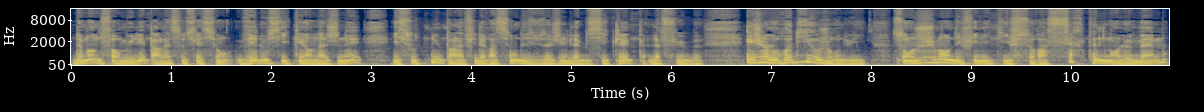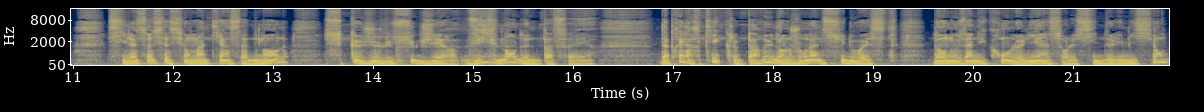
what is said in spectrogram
demande formulée par l'association Vélocité en Agenais et soutenue par la Fédération des usagers de la bicyclette, la FUB. Et je le redis aujourd'hui, son jugement définitif sera certainement le même si l'association maintient sa demande, ce que je lui suggère vivement de ne pas faire. D'après l'article paru dans le journal Sud-Ouest, dont nous indiquerons le lien sur le site de l'émission,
